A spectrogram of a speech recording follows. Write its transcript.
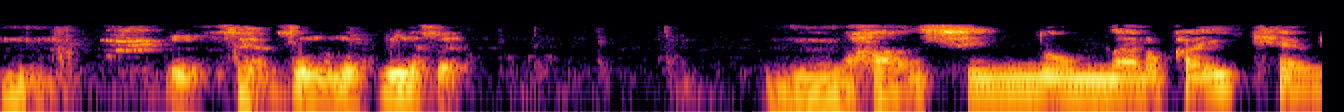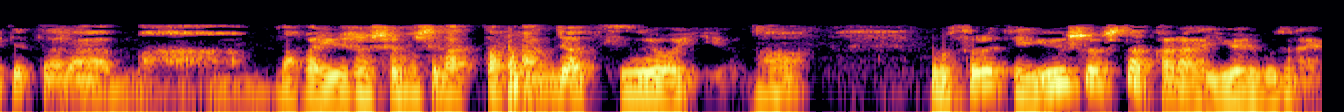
うん。うん、そうや。そんなもんや。みんなそうやろ。うん、阪神のあの会見見てたら、まあ、なんか優勝してほしかった感じは強いよな。でもそれって優勝したから言えることないよ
